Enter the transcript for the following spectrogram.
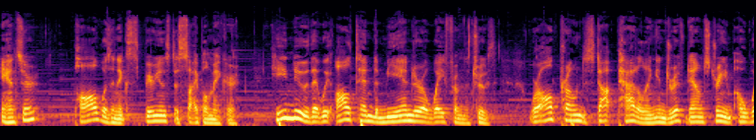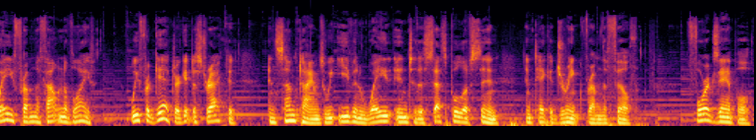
Answer Paul was an experienced disciple maker. He knew that we all tend to meander away from the truth. We're all prone to stop paddling and drift downstream away from the fountain of life. We forget or get distracted, and sometimes we even wade into the cesspool of sin and take a drink from the filth. For example,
